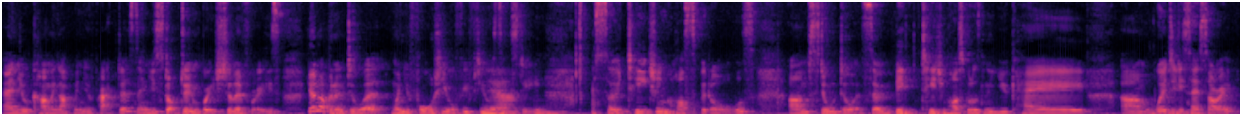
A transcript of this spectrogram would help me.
and you're coming up in your practice and you stop doing breech deliveries, you're not going to do it when you're 40 or 50 or Yeah. 60. So, teaching hospitals um, still do it. So, big teaching hospitals in the UK. Um, where did you say, sorry?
